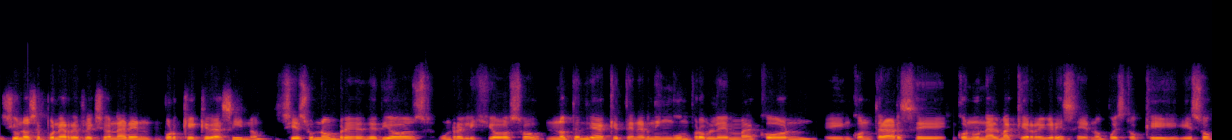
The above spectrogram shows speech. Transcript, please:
si uno se pone a reflexionar en por qué queda así, ¿no? Si es un hombre de Dios, un religioso, no tendría que tener ningún problema con encontrarse con un alma que regrese ¿no? Puesto que eso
